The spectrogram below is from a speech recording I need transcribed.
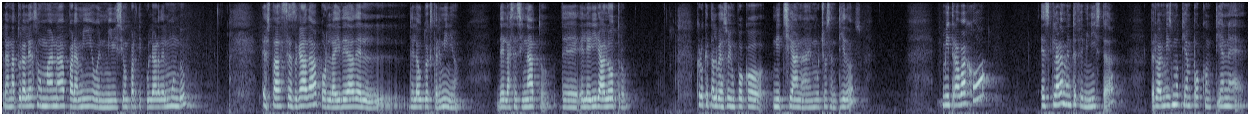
La naturaleza humana para mí o en mi visión particular del mundo está sesgada por la idea del, autoexterminio, del asesinato, del herir al otro. Creo que tal vez soy un poco nietzscheana en muchos sentidos. Mi trabajo es claramente feminista, pero al mismo tiempo contiene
